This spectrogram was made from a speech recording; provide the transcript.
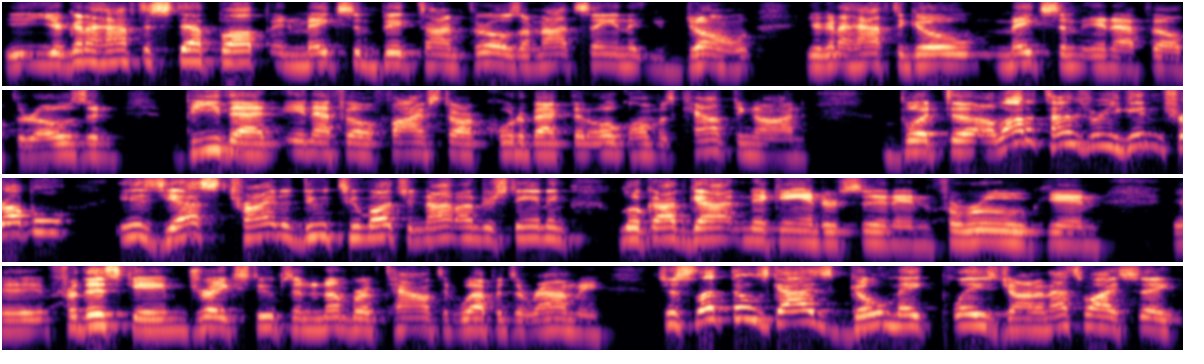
You're going to have to step up and make some big time throws. I'm not saying that you don't. You're going to have to go make some NFL throws and be that NFL five star quarterback that Oklahoma's counting on. But uh, a lot of times where you get in trouble is yes, trying to do too much and not understanding. Look, I've got Nick Anderson and Farouk, and uh, for this game, Drake Stoops and a number of talented weapons around me. Just let those guys go make plays, John. And that's why I say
